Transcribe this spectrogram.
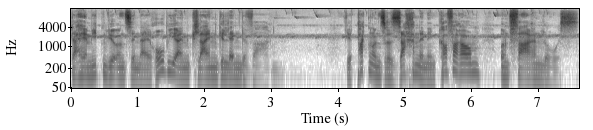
daher mieten wir uns in Nairobi einen kleinen Geländewagen. Wir packen unsere Sachen in den Kofferraum und fahren los.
